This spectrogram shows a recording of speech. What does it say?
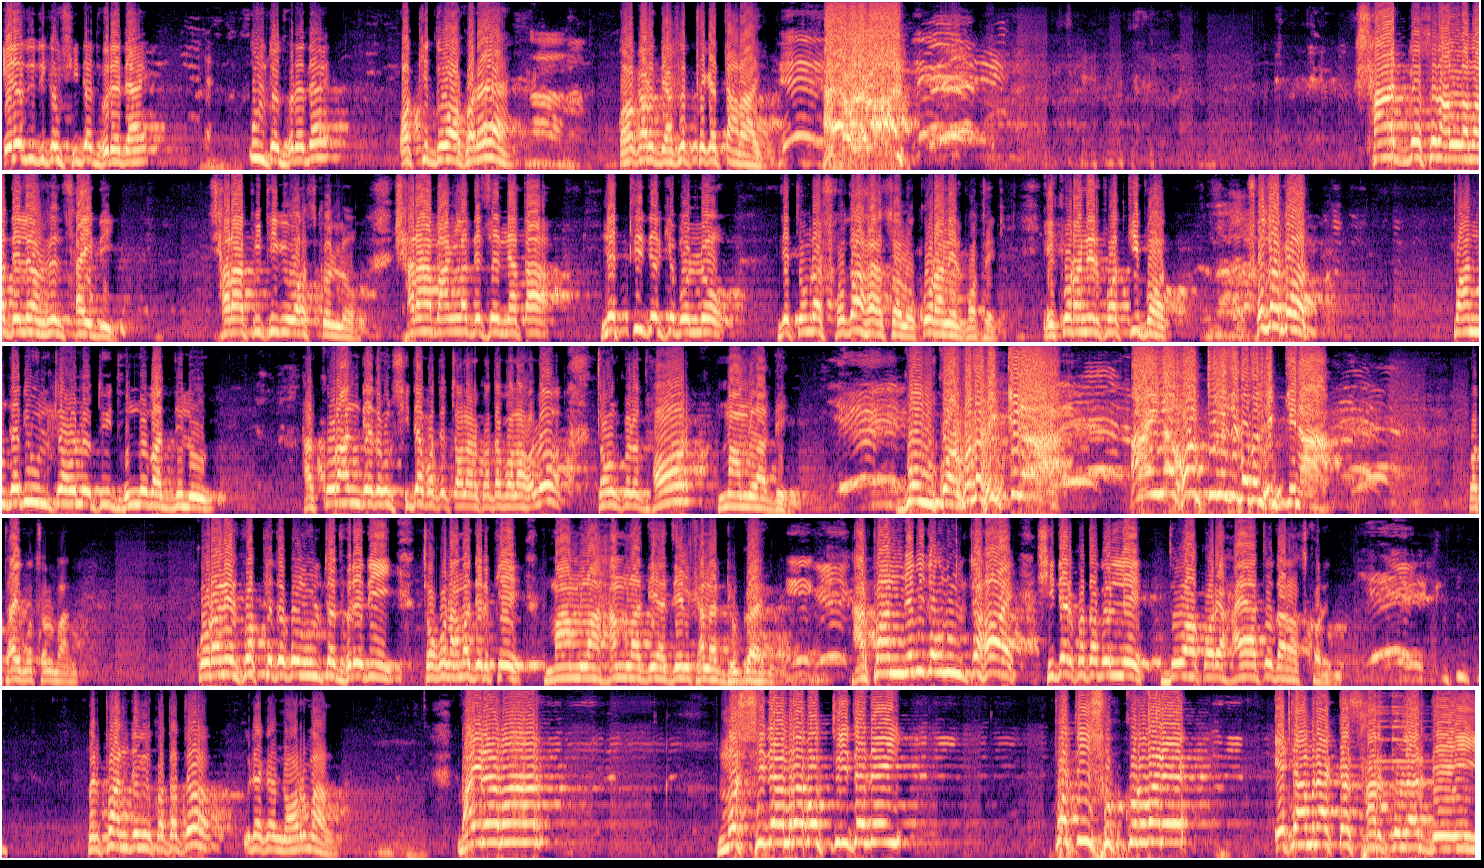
এরা যদি কেউ সিধে ধরে দেয় উল্টো ধরে দেয় কি দোয়া করে? কারও দেশের থেকে তারাই হ্যাঁ, ষাট বছর আল্লামা দিলে হোসেন সাইদি সারা পৃথিবী ওয়াজ করল সারা বাংলাদেশের নেতা নেত্রীদেরকে বলল যে তোমরা সোজা হয়ে চলো কোরআনের পথে। এই কোরআনের পথ কি পথ? সোজা পথ। পাঞ্জাবি উল্টো হলো, তুই ধন্যবাদ দিলু। আর কোরআন দিয়ে তখন সিধা পথে চলার কথা বলা হলো, তখন করল ধর মামলা দে। গুম কর। কথা ঠিক কিনা? আইনা ঘর তুলেছে কথা ঠিক কিনা? কোথায় মুসলমান। কোরআনের পক্ষে যখন উল্টা ধরে দিই, তখন আমাদেরকে মামলা, হামলা দিয়া জেলখানার ঢুকায়। আর পাঞ্জাবি যখন উল্টা হয়, সিদের কথা বললে দোয়া করে, হায়াতও দারাজ করে। মানে পাঞ্জাবির কথা তো, ওটা একটা নর্মাল ভাইরা আমার, মসজিদে আমরা বক্তৃতা দেই, প্রতি শুক্রবারে এটা আমরা একটা সার্কুলার দেই।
